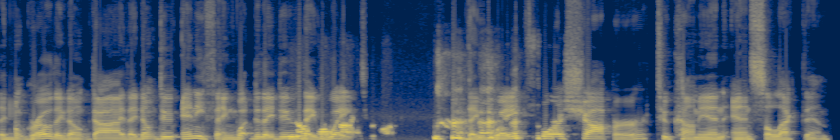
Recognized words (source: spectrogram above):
They don't grow. They don't die. They don't do anything. What do they do? No, they wait. they wait for a shopper to come in and select them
